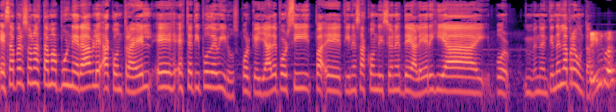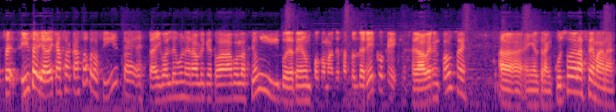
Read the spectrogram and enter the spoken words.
esa persona está más vulnerable a contraer eh, este tipo de virus porque ya de por sí pa- eh, tiene esas condiciones de alergia. Y por, ¿No entiendes la pregunta? Sí, pues, se- sí, sería de caso a caso, pero sí, está, está igual de vulnerable que toda la población y podría tener un poco más de factor de riesgo que, que se va a ver entonces ah, en el transcurso de la semana.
